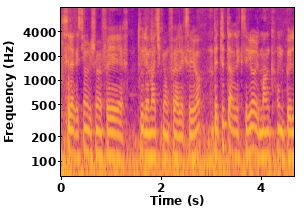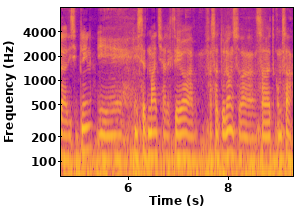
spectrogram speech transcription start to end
C'est la question que je me fais tous les matchs qu'on fait à l'extérieur. Peut-être à l'extérieur, il manque un peu la discipline et, et cette match à l'extérieur face à Toulon, ça, ça va être comme ça.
